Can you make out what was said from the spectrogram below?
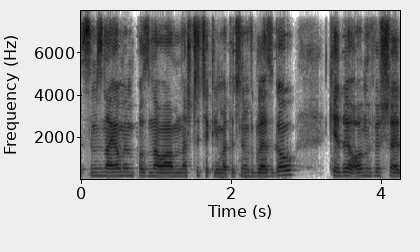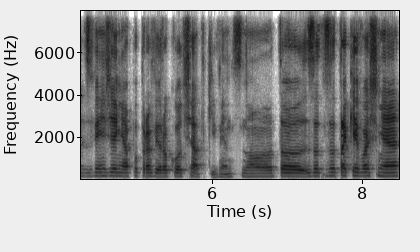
z tym znajomym poznałam na szczycie klimatycznym w Glasgow, kiedy on wyszedł z więzienia po prawie roku odsiadki, więc no to za, za takie właśnie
